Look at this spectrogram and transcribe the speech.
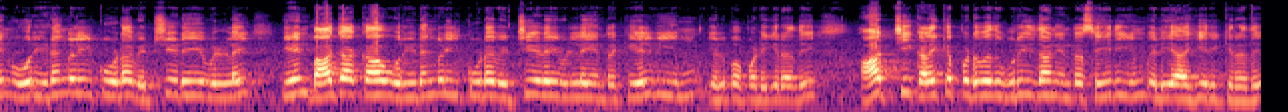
ஏன் ஒரு இடங்களில் கூட வெற்றியடையவில்லை ஏன் பாஜக ஒரு இடங்களில் கூட வெற்றியடையவில்லை என்ற கேள்வியும் எழுப்பப்படுகிறது. ஆட்சி கலைக்கப்படுவது உறுதிதான் என்ற செய்தியும் வெளியாகி இருக்கிறது.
